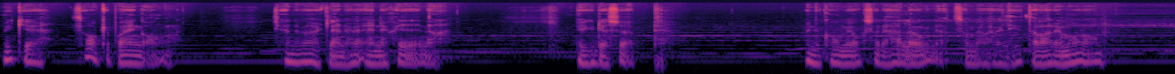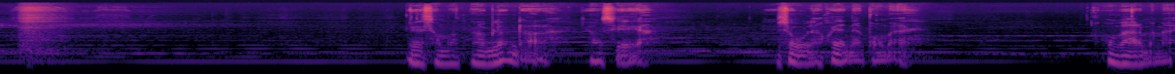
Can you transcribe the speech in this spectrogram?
mycket saker på en gång. Kände verkligen hur energierna byggdes upp. Men nu kommer också det här lugnet som jag vill hitta varje morgon. Det är som att när jag blundar kan jag se hur solen skiner på mig och värmer mig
